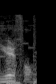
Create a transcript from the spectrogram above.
Beautiful.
